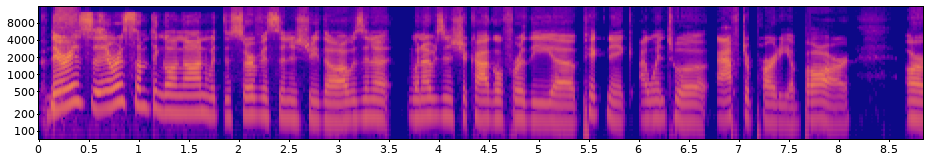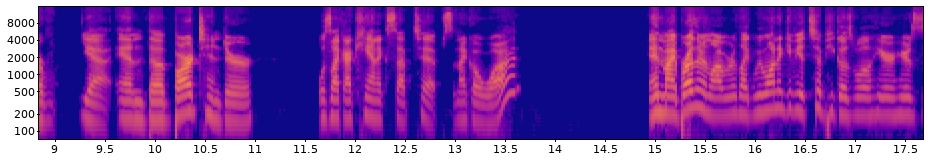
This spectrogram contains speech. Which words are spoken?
there is there is something going on with the service industry though i was in a when i was in chicago for the uh, picnic i went to a after party a bar or yeah and the bartender was like i can't accept tips and i go what and my brother-in-law we were like we want to give you a tip. He goes well here here's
